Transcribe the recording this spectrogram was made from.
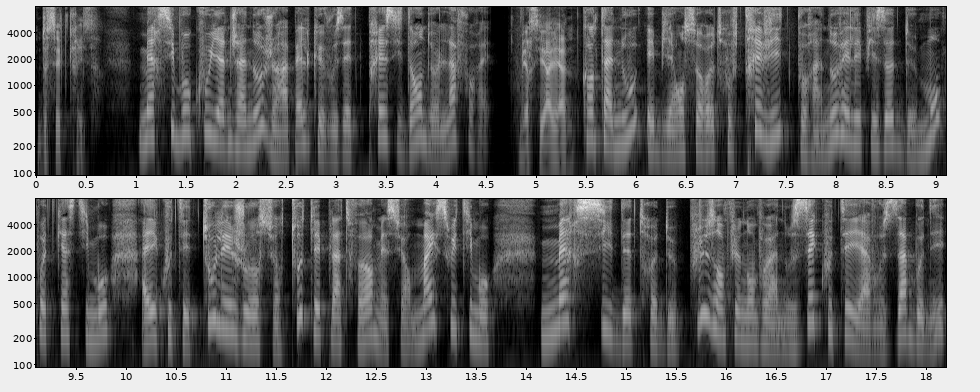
de cette crise. Merci beaucoup Yann Janot. Je rappelle que vous êtes président de La Forêt. Merci Ariane. Quant à nous, eh bien, on se retrouve très vite pour un nouvel épisode de mon podcast IMO à écouter tous les jours sur toutes les plateformes et sur MySuite IMO. Merci d'être de plus en plus nombreux à nous écouter et à vous abonner.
